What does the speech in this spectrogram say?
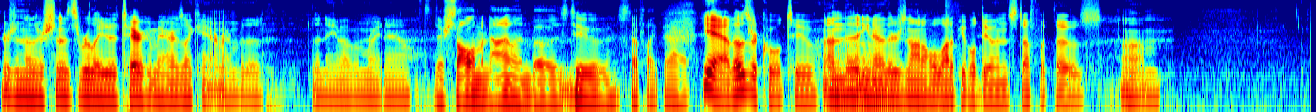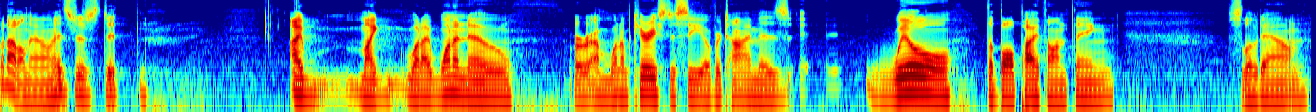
There's another that's related to Tarahumaras. I can't remember the the name of them right now. There's Solomon Island boas too, stuff like that. Yeah, those are cool too. And the, you know, Um, there's not a whole lot of people doing stuff with those. Um, but I don't know. It's just it. I my what I want to know, or um, what I'm curious to see over time is, will the ball python thing slow down?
